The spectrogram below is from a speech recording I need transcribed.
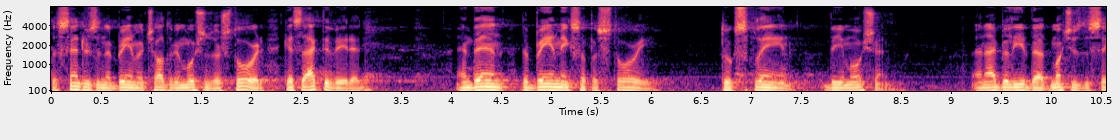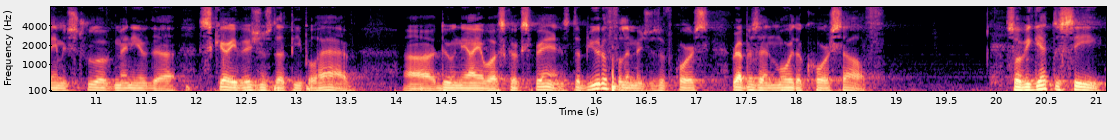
the centers in the brain where childhood emotions are stored, gets activated, and then the brain makes up a story to explain the emotion. And I believe that much is the same is true of many of the scary visions that people have uh, during the ayahuasca experience. The beautiful images, of course, represent more the core self. So we get to see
